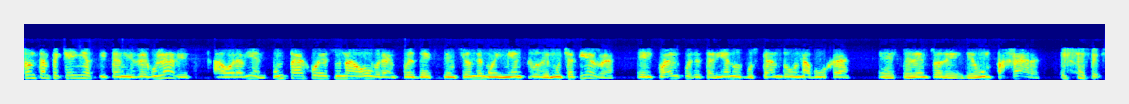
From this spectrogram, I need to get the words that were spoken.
son tan pequeñas y tan irregulares Ahora bien, un tajo es una obra pues de extensión de movimiento de mucha tierra, el cual pues estaríamos buscando una aguja este dentro de, de un pajar.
